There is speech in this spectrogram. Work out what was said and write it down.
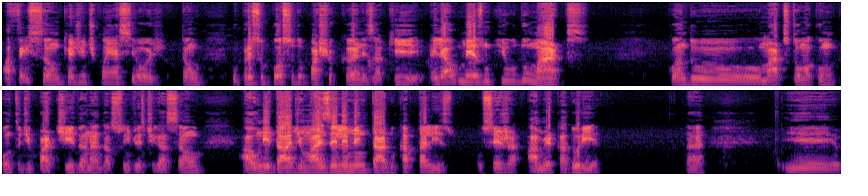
a feição que a gente conhece hoje. Então, o pressuposto do Pachucanes aqui, ele é o mesmo que o do Marx. Quando o Marx toma como ponto de partida né, da sua investigação a unidade mais elementar do capitalismo, ou seja, a mercadoria. Né? E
